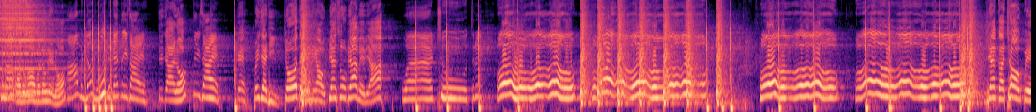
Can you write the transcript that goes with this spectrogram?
ခုနကောင်လုံးငါ့ကိုမလုံးနဲ့နော်ဟာမလုပ်ဘူးတကယ်သေးစားရယ်ကြည်ကြရင်နော်သေးစားရယ် ကဲပြိတ္တကြီးကြောတကယ်ချင်းတွေပြန်ဆိုပြမယ်ဗျာ1 2 3 oh oh oh oh ရက်က6ပေ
